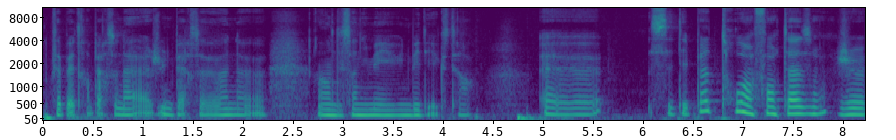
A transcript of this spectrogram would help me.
Donc, Ça peut être un personnage, une personne, euh, un dessin animé, une BD, etc. Euh, c'était pas trop un fantasme. Je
